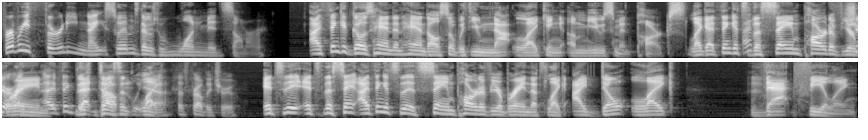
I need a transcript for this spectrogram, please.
For every 30 night swims, there's one Midsommar. I think it goes hand in hand also with you not liking amusement parks. Like I think it's I- the same part of your Sure, brain I, think that's that doesn't probably- like Yeah, that's probably true. It's the it's the same. I think it's the same part of your brain that's like I don't like that feeling.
